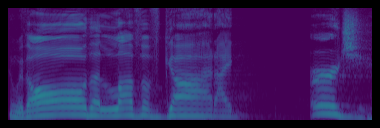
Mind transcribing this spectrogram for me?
And with all the love of God, I urge you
